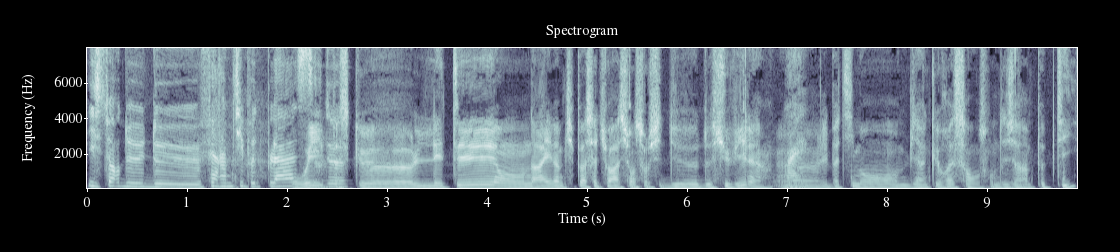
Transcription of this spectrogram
Histoire de, faire un petit peu de place. Oui, parce que l'été, on arrive un petit peu à saturation sur le site de, de Suville. Euh, les bâtiments, bien que récents, sont déjà un peu petits.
